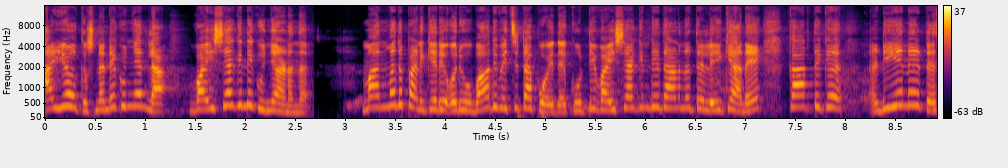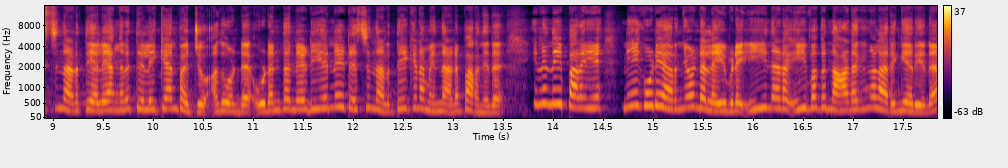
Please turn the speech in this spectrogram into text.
അയ്യോ കൃഷ്ണന്റെ കുഞ്ഞല്ല വൈശാഖിന്റെ കുഞ്ഞാണെന്ന്. മന്മഥ പണിക്കര് ഒരു ഉപാധി വെച്ചിട്ടാ പോയത്. കുട്ടി വൈശാഖിന്റെതാണെന്ന് തെളിയിക്കാനേ Karthik D N A test നടത്തിയാലേ അങ്ങനെ തെളിയിക്കാൻ പറ്റൂ. അതുകൊണ്ട് ഉടൻ തന്നെ ഡി എൻ എ ടെസ്റ്റ് നടത്തിയേക്കണമെന്നാണ് പറഞ്ഞത്. ഇനി നീ പറയേ നീ കൂടി അറിഞ്ഞോണ്ടല്ലേ ഇവിടെ ഈ നട ഈ വക നാടകങ്ങൾ അരങ്ങേറിയത്?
